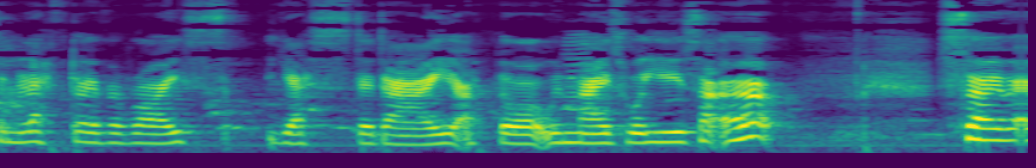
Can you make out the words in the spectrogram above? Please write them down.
some leftover rice yesterday, I thought we may as well use that up. So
